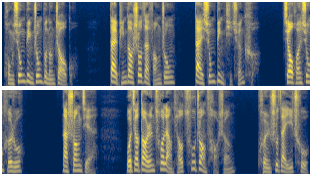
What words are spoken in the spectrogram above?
孔兄病中不能照顾，待贫道收在房中，待兄病体全可，交还兄何如？那双锏，我叫道人搓两条粗壮草绳，捆束在一处，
